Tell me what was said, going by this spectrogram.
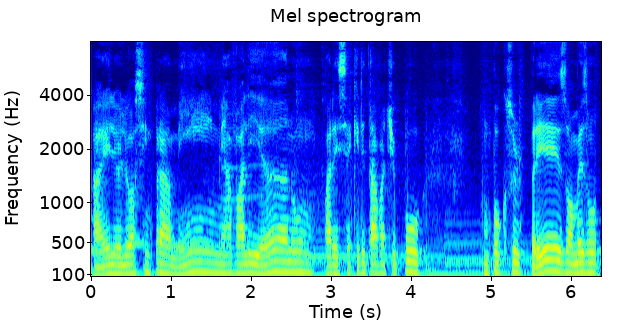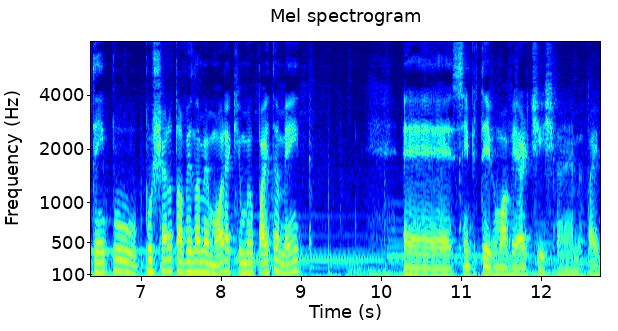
Aí ele olhou assim para mim, me avaliando, parecia que ele tava tipo um pouco surpreso, ao mesmo tempo puxando talvez na memória que o meu pai também é, sempre teve uma veia artística, né? Meu pai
